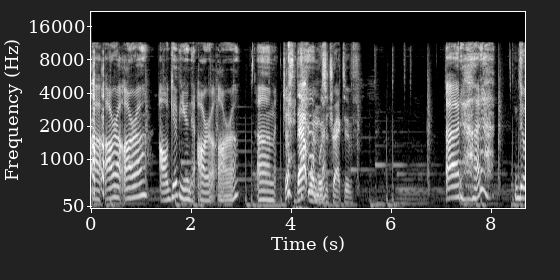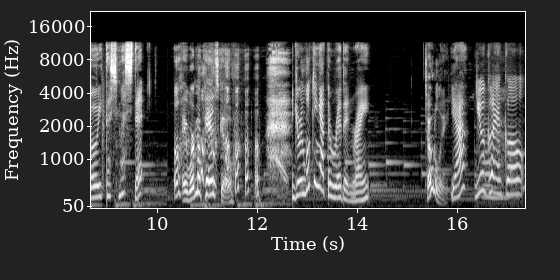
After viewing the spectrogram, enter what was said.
uh, ara! I'll give you an ara, ara. Um, Just that one was attractive. Ara, Do itashimashite. Oh. Hey, where my pants go? You're looking at the ribbon, right? Totally. Yeah? You're gonna go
